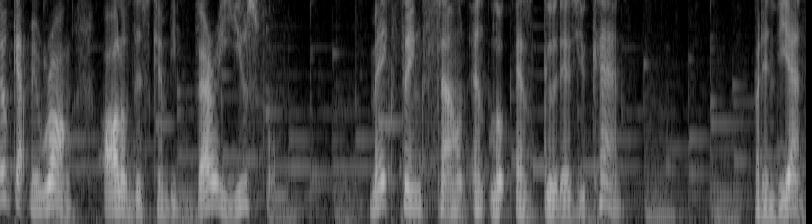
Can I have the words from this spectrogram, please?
Don't get me wrong, all of this can be very useful. Make things sound and look as good as you can. But in the end,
